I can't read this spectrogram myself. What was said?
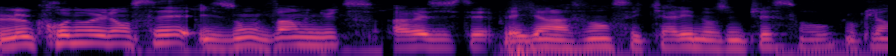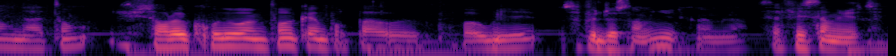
Le chrono est lancé, ils ont 20 minutes à résister. Les gars, là, c'est calé dans une pièce en haut. Donc là, on attend. Je sors le chrono en même temps, quand même, pour pas, euh, pour pas oublier. Ça fait déjà 5 minutes quand même là. Ça fait 5 minutes.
